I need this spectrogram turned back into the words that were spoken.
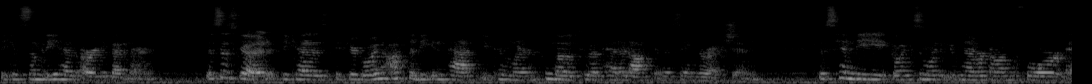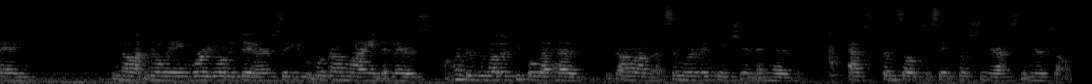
because somebody has already been there. This is good because if you're going off the beaten path, you can learn from those who have headed off in the same direction. This can be going somewhere that you've never gone before and not knowing where to go to dinner, so you look online and there's hundreds of other people that have gone on a similar vacation and have asked themselves the same question you're asking yourself.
